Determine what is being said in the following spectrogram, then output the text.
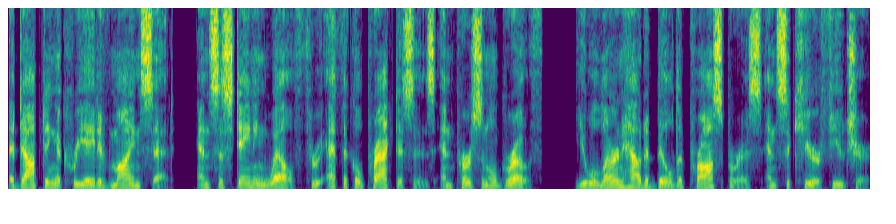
adopting a creative mindset, and sustaining wealth through ethical practices and personal growth, you will learn how to build a prosperous and secure future.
